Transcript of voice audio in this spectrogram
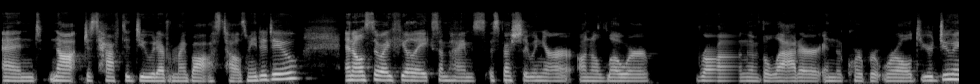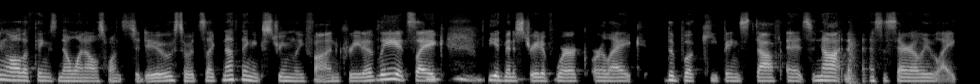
and not just have to do whatever my boss tells me to do. And also, I feel like sometimes, especially when you're on a lower rung of the ladder in the corporate world, you're doing all the things no one else wants to do. So it's like nothing extremely fun creatively. It's like mm-hmm. the administrative work or like the bookkeeping stuff and it's not necessarily like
